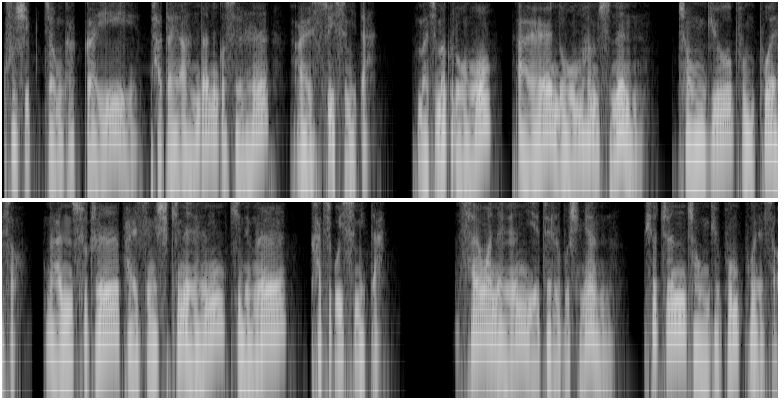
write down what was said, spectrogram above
90점 가까이 받아야 한다는 것을 알 수 있습니다. 마지막으로 rNOM 함수는 정규 분포에서 난수를 발생시키는 기능을 가지고 있습니다. 사용하는 예제를 보시면 표준 정규 분포에서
